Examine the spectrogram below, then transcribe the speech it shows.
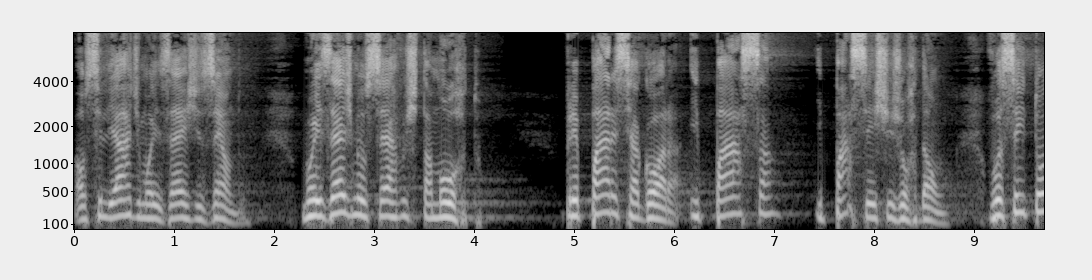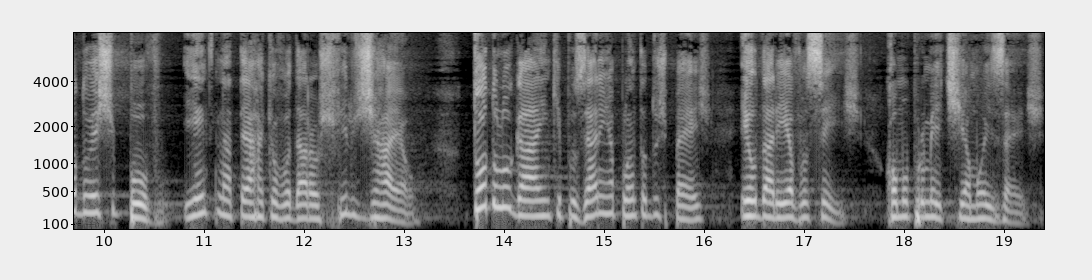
auxiliar de Moisés, dizendo: Moisés, meu servo, está morto. Prepare-se agora e passa e passe este Jordão, você e todo este povo, e entre na terra que eu vou dar aos filhos de Israel. Todo lugar em que puserem a planta dos pés, eu darei a vocês, como prometi a Moisés.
